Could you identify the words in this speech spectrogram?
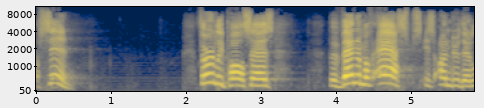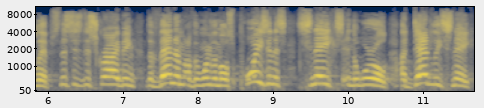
of sin. Thirdly, Paul says the venom of asps is under their lips. This is describing the venom of the, one of the most poisonous snakes in the world, a deadly snake.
